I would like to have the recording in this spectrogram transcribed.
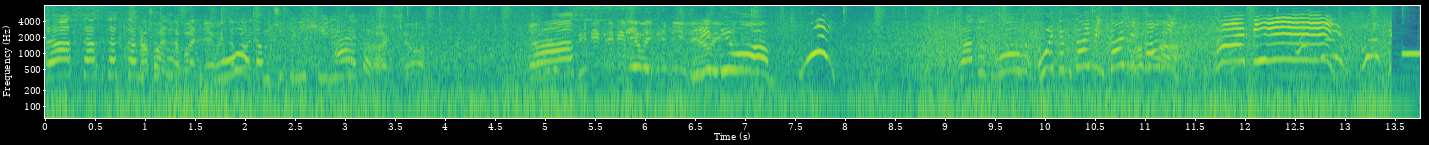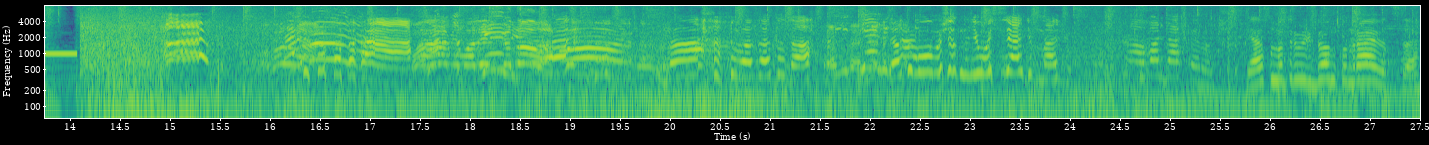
Так, так, так, там Табань, что-то... табань, левый О, табань. там что-то не хилит это. Так, все. Так, Греби, греби, левый греби, левый. гребем! Ой! Да, тут волны. Ой, там камень, камень, Опа! камень! Камень! Маме маленько дала. Да, вот это да. Пролетели. Я думала, мы сейчас на него сядем нафиг. А, бардак, короче. Я смотрю, ребенку нравится.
